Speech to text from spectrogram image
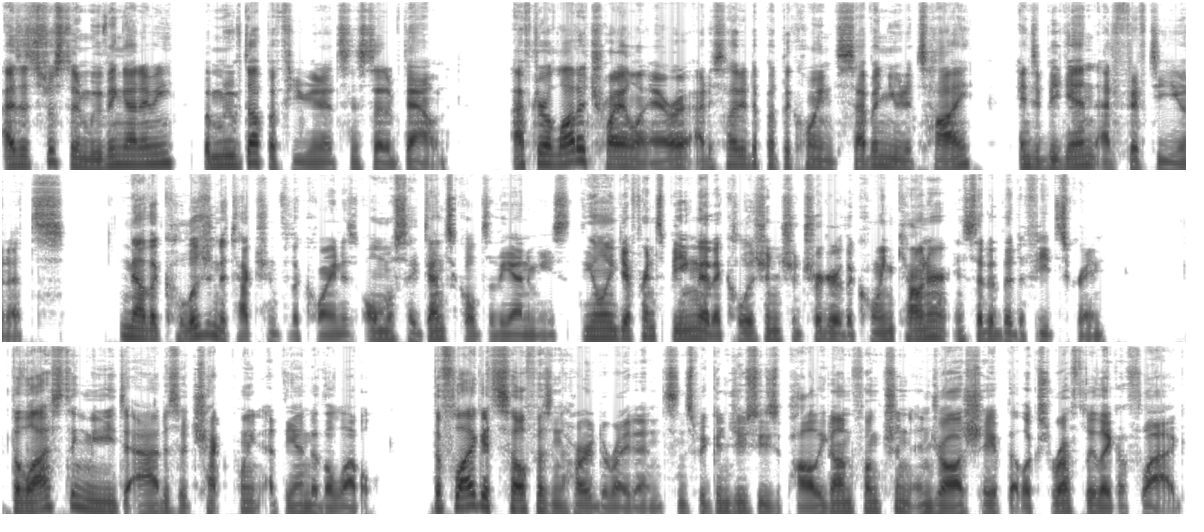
as it's just a moving enemy, but moved up a few units instead of down. After a lot of trial and error, I decided to put the coin 7 units high and to begin at 50 units. Now, the collision detection for the coin is almost identical to the enemy's, the only difference being that a collision should trigger the coin counter instead of the defeat screen. The last thing we need to add is a checkpoint at the end of the level. The flag itself isn't hard to write in, since we can just use a polygon function and draw a shape that looks roughly like a flag.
